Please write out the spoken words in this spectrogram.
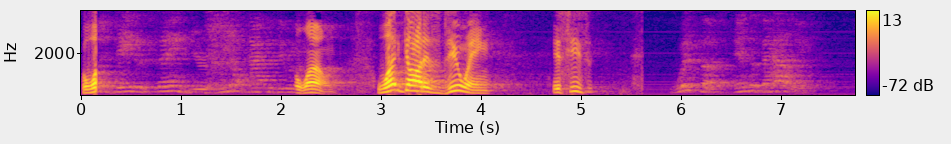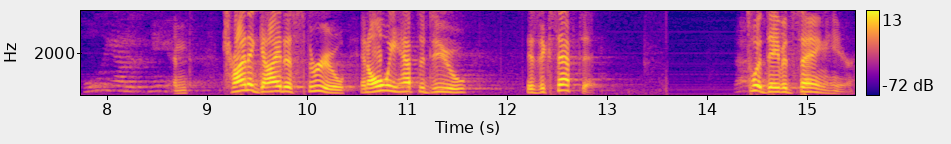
But what David is saying here is we don't have to do it alone. What God is doing is He's trying to guide us through, and all we have to do is accept it. That's what David's saying here.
